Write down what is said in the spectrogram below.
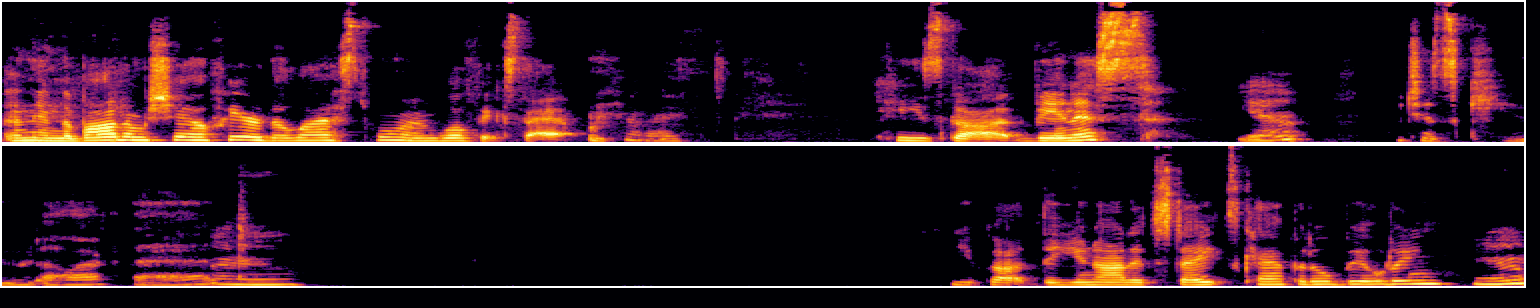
And then the bottom shelf here, the last one, we'll fix that. Okay. He's got Venice, Yeah, which is cute. I like that. I know. You've got the United States Capitol building. Yeah.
